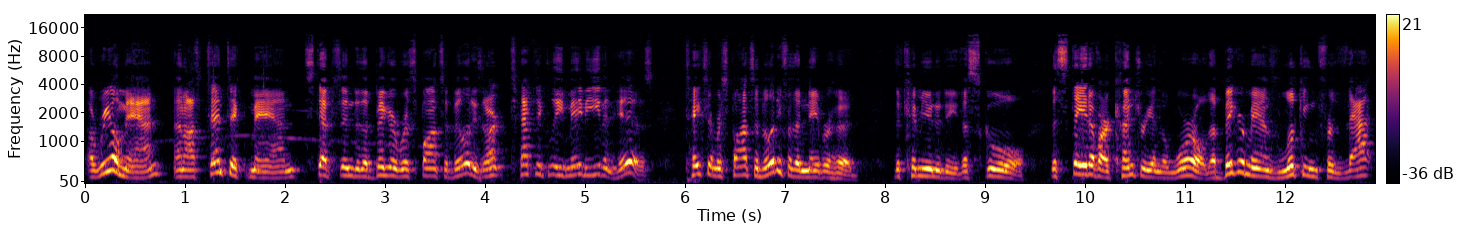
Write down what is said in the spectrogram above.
A real man, an authentic man, steps into the bigger responsibilities that aren't technically maybe even his. Takes some responsibility for the neighborhood, the community, the school, the state of our country and the world. A bigger man's looking for that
